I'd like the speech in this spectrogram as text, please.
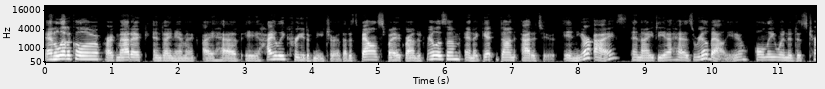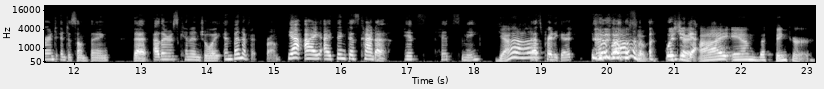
analytical, pragmatic, and dynamic. I have a highly creative nature that is balanced by a grounded realism and a get done attitude. In your eyes, an idea has real value only when it is turned into something that others can enjoy and benefit from. Yeah, I, I think this kind of hits hits me. Yeah. That's pretty good. That's awesome. what did you get? I am the thinker,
